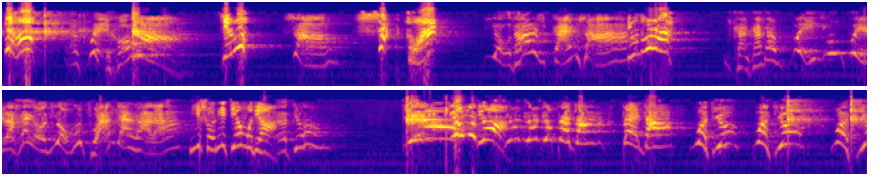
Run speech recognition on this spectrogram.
跪好，跪好了，记住啥啥砖？要他干啥？顶头上。你看看看，跪就跪了，还要要个砖干啥嘞？你说你顶不顶？顶。顶顶不顶？顶顶顶，别打，别打，我顶，我顶，我顶。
